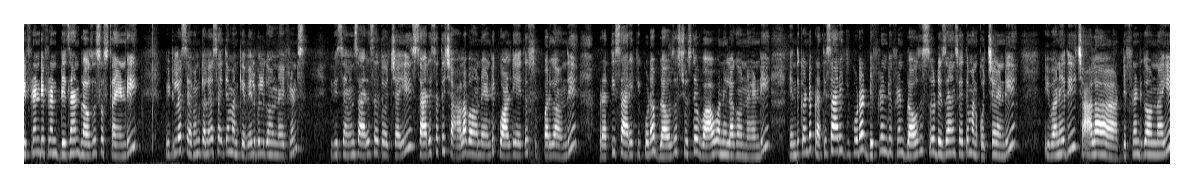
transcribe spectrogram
డిఫరెంట్ డిఫరెంట్ డిజైన్ బ్లౌజెస్ వస్తాయండి. వీటిలో సెవెన్ కలర్స్ అయితే మనకి అవైలబుల్గా ఉన్నాయి ఫ్రెండ్స్ ఇవి సెవెన్ శారీస్ అయితే వచ్చాయి. శారీస్ అయితే చాలా బాగున్నాయండి. క్వాలిటీ అయితే సూపర్గా ఉంది. ప్రతి శారీకి కూడా బ్లౌజెస్ చూస్తే వావ్ అనేలాగా ఉన్నాయండి. ఎందుకంటే ప్రతి శారీకి కూడా డిఫరెంట్ డిఫరెంట్ బ్లౌజెస్ డిజైన్స్ అయితే మనకు వచ్చాయండి. ఇవనేది చాలా డిఫరెంట్గా ఉన్నాయి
